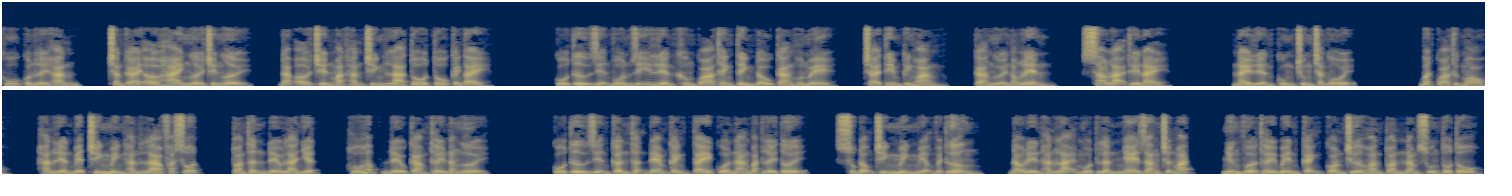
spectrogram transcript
Khu cuốn lấy hắn, chăn cái ở hai người trên người, đáp ở trên mặt hắn chính là tô tô cánh tay. Cố tử diễn vốn dĩ liền không quá thanh tỉnh đầu càng hôn mê, trái tim kinh hoàng, cả người nóng lên, sao lại thế này? Nay liền cùng chung chăn gối. Bất quá thực mau, hắn liền biết chính mình hẳn là phát sốt, toàn thân đều là nhiệt, hô hấp đều cảm thấy năng người. Cố tử diễn cẩn thận đem cánh tay của nàng bắt lấy tới, xúc động chính mình miệng vết thương, đau đến hắn lại một lần nhe răng trợn mắt, nhưng vừa thấy bên cạnh còn chưa hoàn toàn nằm xuống tô tô,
